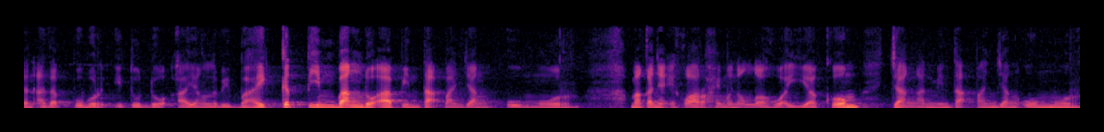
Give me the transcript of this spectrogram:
dan adab kubur itu doa yang lebih baik ketimbang doa minta panjang umur. Makanya ikhwah rahimanallahu wa iyyakum jangan minta panjang umur.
